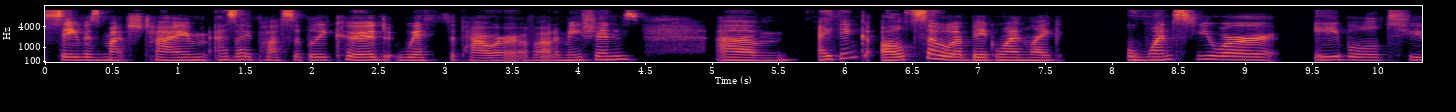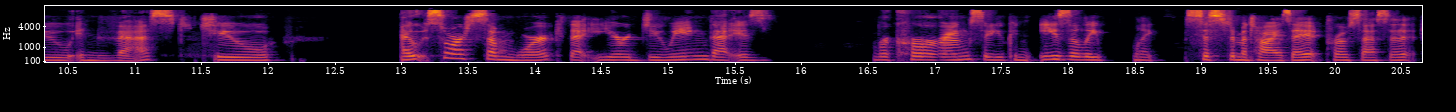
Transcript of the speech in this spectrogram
save as much time as I possibly could with the power of automations. Um, I think also a big one, like once you are able to invest to outsource some work that you're doing that is recurring so you can easily like systematize it process it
